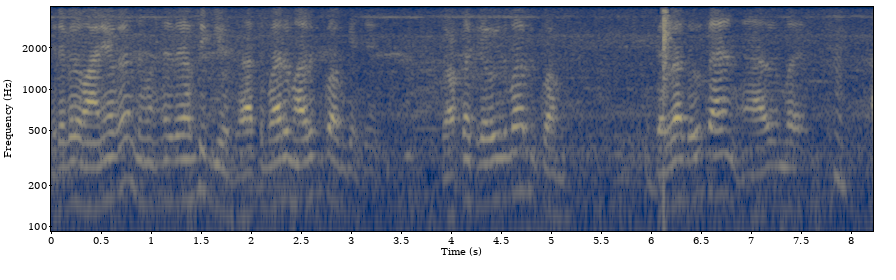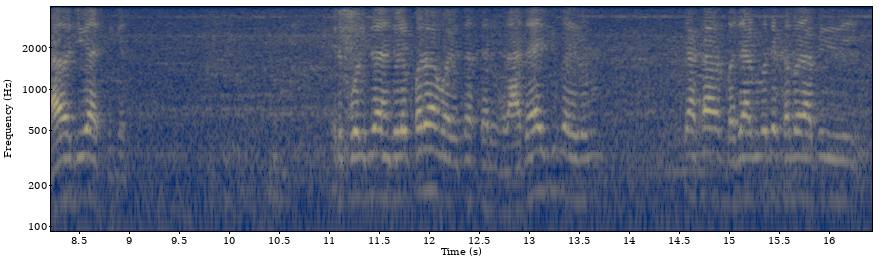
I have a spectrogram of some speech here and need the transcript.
એટલે પેલો વાણીઓ કરે ને સમજી ગયો આ તો મારું મારું જ કામ કે છે. ચોક્કસ રહેવું તો મારું જ કામ. ધરવા દઉં તારે ને આવે મ- આવે જીવા છે કે. એટલે પોલીસવાળા જોડે ફરવા મળ્યો. રાજાએ શું કરેલું આખા બજારમાં બધે ખબર આપી દીધી.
